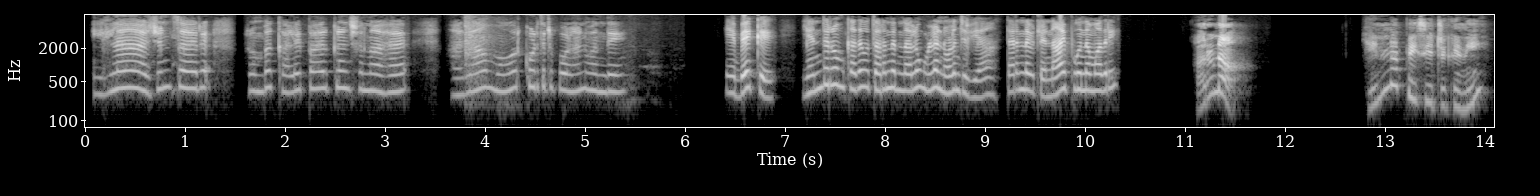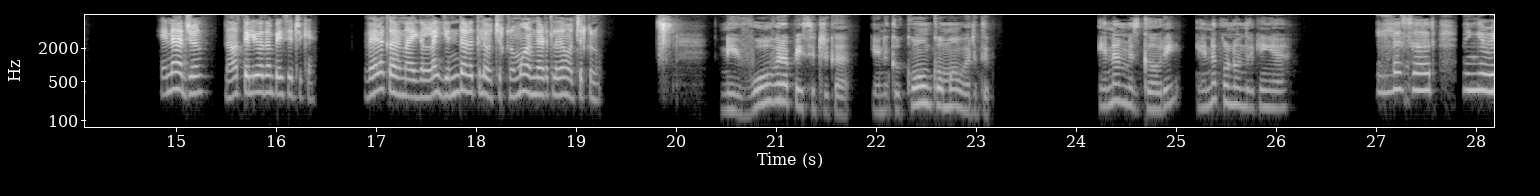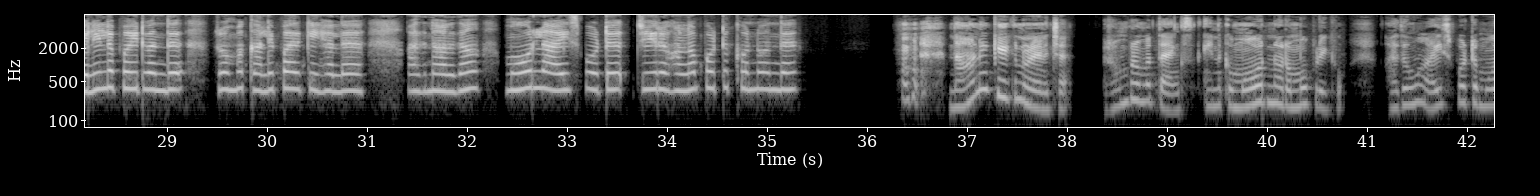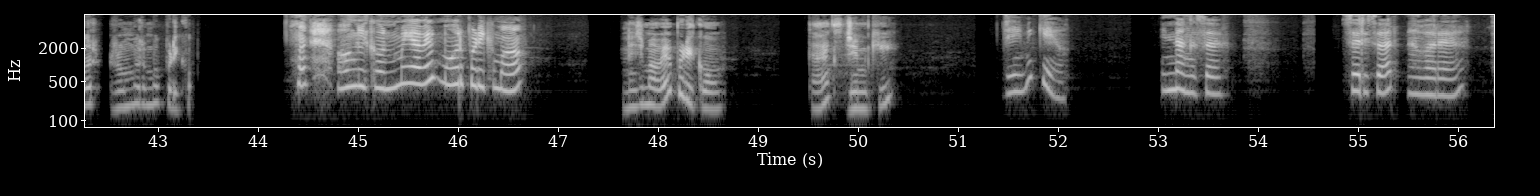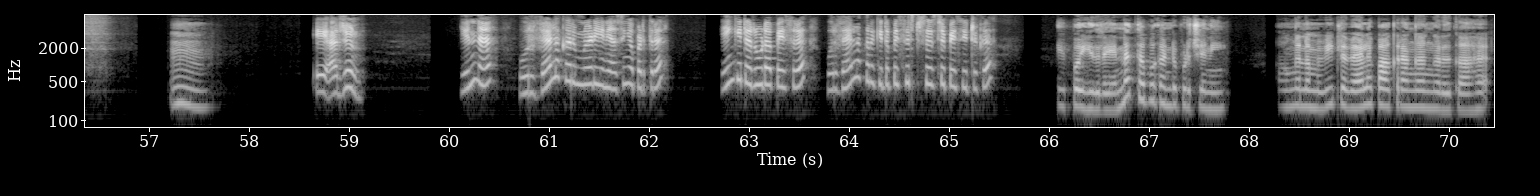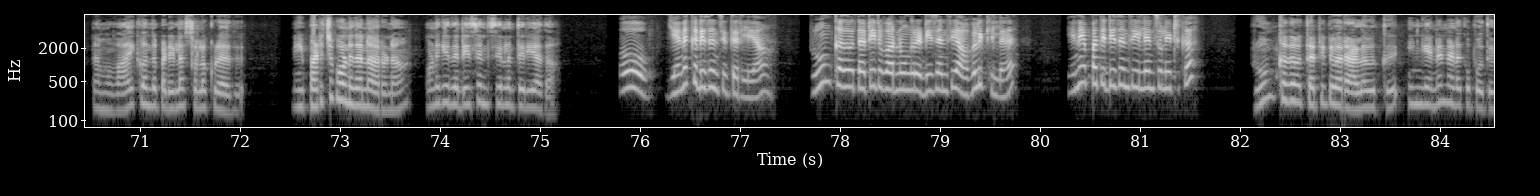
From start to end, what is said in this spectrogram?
இல்லை அர்ஜுன் சார் ரொம்ப களைப்பாக இருக்குன்னு சொன்னாங்க. அதான் மோர் கொடுத்துட்டு போகலான்னு வந்தேன். ஏ பேக்கு எந்த ரூம் கதவு திறந்திருந்தாலும் உள்ளே நுழைஞ்சிருவியா? திறந்த வீட்டில் நாய் புகுந்த மாதிரி? அருணா! என்ன பேசிட்டு இருக்க நீ? என்ன அர்ஜுன்? நான் தெளிவாக தான் பேசிட்டு இருக்கேன் வேலைக்கார நாய்கள்லாம் எந்த இடத்துல வச்சிருக்கணுமோ அந்த இடத்துல தான் வச்சிருக்கணும். நீ ஓவரா பேசிட்டு இருக்க எனக்கு கோவம் கோவமா வருது. என்ன மிஸ் கௌரி? என்ன கொண்டு வந்திருக்கீங்க? இல்லை சார் நீங்கள் வெளியில் போயிட்டு வந்து ரொம்ப களைப்பாக இருக்கீங்கல்ல அதனால தான் மோரில் ஐஸ் போட்டு ஜீரகம்லாம் போட்டு கொண்டு வந்தேன். நானே கேட்கணும்னு நினைச்சேன். ரொம்ப ரொம்ப தேங்க்ஸ் எனக்கு மோர்னா ரொம்ப பிடிக்கும். அதுவும் ஐஸ் போட்ட மோர் ரொம்ப ரொம்ப பிடிக்கும். உங்களுக்கு உண்மையாகவே மோர் பிடிக்குமா? நிஜமாவே பிடிக்கும். தேங்க்ஸ் ஜிம்கி ஜெமிக்கியா இந்தாங்க சார் சரி சார் நான் வரேன். ம். ஏ அர்ஜுன். என்ன? ஒரு வேலைக்காரி முன்னாடி என்னை அசிங்கப்படுத்துற? என்கிட்ட ரூடா பேசுற? ஒரு வேலைக்காரி கிட்ட போய் சிரிச்சு சிரிச்சு பேசிட்டு இருக்க? இப்போ இதுல என்ன தப்பு கண்டுபிடிச்ச நீ? அவங்க நம்ம வீட்ல வேலை பார்க்கறாங்கங்கிறதுக்காக நம்ம வாய்க்கு வந்தபடியெல்லாம் சொல்லக்கூடாது. நீ படிச்சு போனதானே அருணா? உனக்கு இந்த டீசென்சி எல்லாம் தெரியாதா? ஓ எனக்கு டீசென்சி தெரியலையா? ரூம் கதவை தட்டிட்டு வரணுங்கிற டீசென்சி அவளுக்கு இல்ல? என்னை பத்தி டீசென்சி இல்லைன்னு சொல்லிட்டு இருக்க? ரூம் கதவை தட்டிட்டு வர அளவுக்கு இங்க என்ன நடக்க போகுது?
